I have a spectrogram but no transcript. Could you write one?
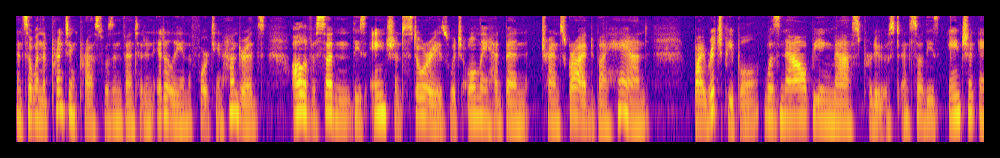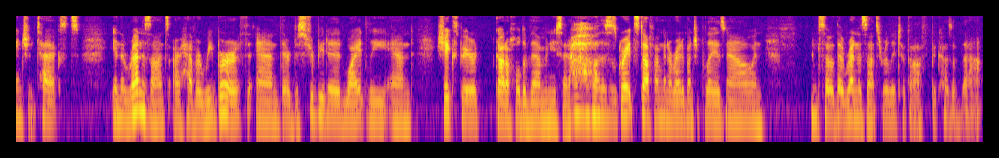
And so when the printing press was invented in Italy in the 1400s, all of a sudden these ancient stories, which only had been transcribed by hand, by rich people was now being mass produced. And so these ancient, ancient texts in the Renaissance are have a rebirth and they're distributed widely. And Shakespeare got a hold of them and he said, Oh, this is great stuff. I'm going to write a bunch of plays now. And, and so the Renaissance really took off because of that.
